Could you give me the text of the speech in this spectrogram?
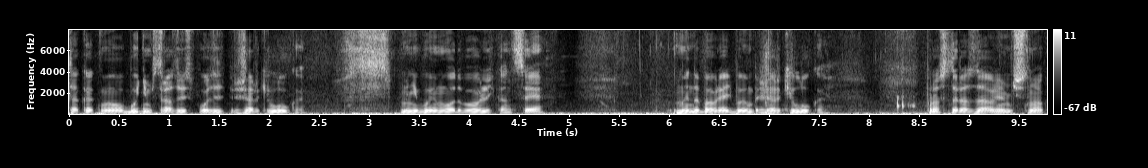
так как мы его будем сразу использовать при жарке лука. Мы не будем его добавлять в конце, мы добавлять будем при жарке лука. Просто раздавливаем чеснок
